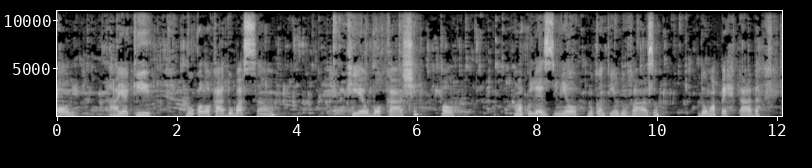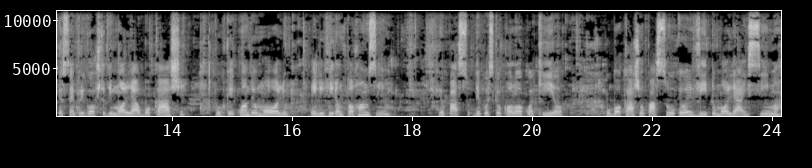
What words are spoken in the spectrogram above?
Olha, aí aqui vou colocar adubação que é o bocache, ó. Uma colherzinha, ó, no cantinho do vaso. Dou uma apertada. Eu sempre gosto de molhar o bocache, porque quando eu molho, ele vira um torrãozinho. Eu passo, depois que eu coloco aqui, ó, o bocache eu passo, eu evito molhar em cima,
